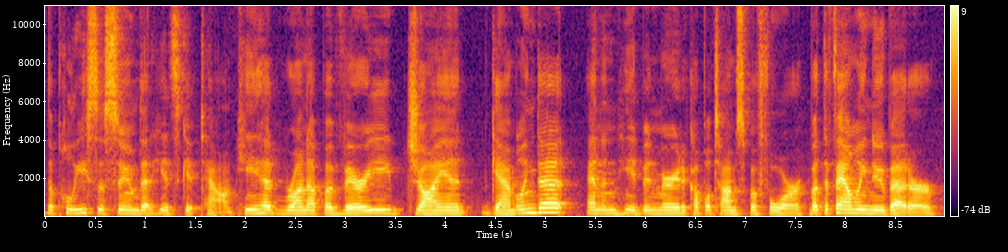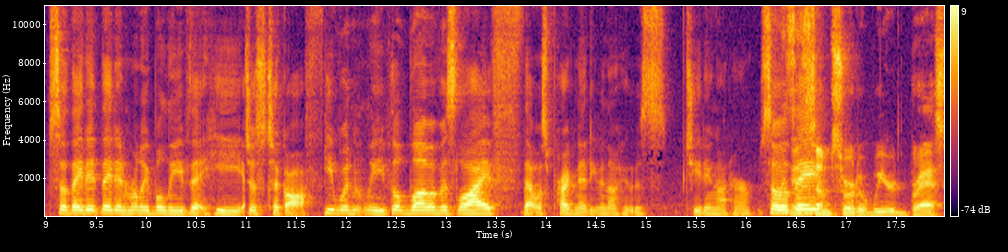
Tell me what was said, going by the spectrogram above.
the police assumed that he had skipped town. He had run up a very giant gambling debt and then he had been married a couple times before, but the family knew better, so they did they didn't really believe that he just took off. He wouldn't leave the love of his life that was pregnant even though he was cheating on her. So It's they some sort of weird brass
